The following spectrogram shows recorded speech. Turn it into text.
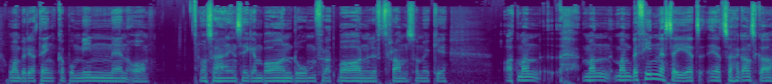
och man börjar tänka på minnen och, och så här ens egen barndom för att barn lyfts fram så mycket. Att man, man, man befinner sig i ett, i ett så här ganska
